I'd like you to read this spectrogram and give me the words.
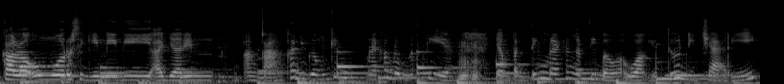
kalau umur segini diajarin angka-angka juga mungkin mereka belum ngerti ya. Yang penting mereka ngerti bahwa uang itu dicari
